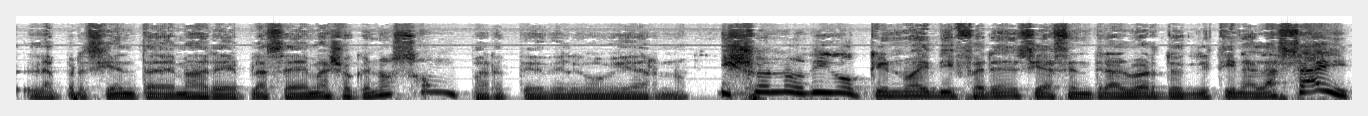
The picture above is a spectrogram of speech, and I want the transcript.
la presidenta de Madre de Plaza de Mayo, que no son parte del gobierno. Y yo no digo que no hay diferencias entre Alberto y Cristina, las hay.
